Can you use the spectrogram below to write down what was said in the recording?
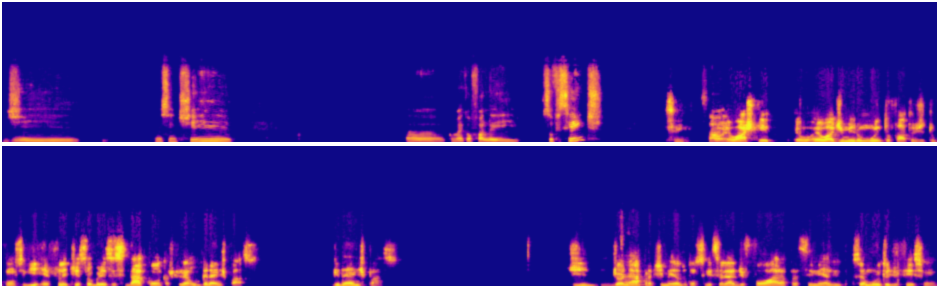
de me sentir uh, como é que eu falei? Suficiente. Sim. Sabe? Eu acho que eu, eu admiro muito o fato de tu conseguir refletir sobre isso e se dar conta. Acho que já é um grande passo. Grande passo. De, de olhar é. para ti mesmo, conseguir se olhar de fora para si mesmo. Isso é muito difícil. Né?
